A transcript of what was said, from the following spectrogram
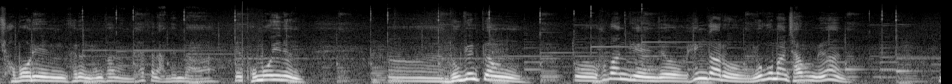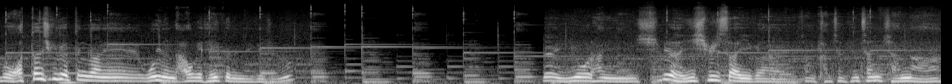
져버리는 그런 농사는 해서는 안 된다. 봄오이는 어, 녹균병 또 후반기에 이제 행가로 요거만 잡으면 뭐 어떤 됐든 간에 오이는 나오게 돼 있거든요 이게 좀. 네, 2월 한 10일에서 20일 사이가 좀 괜찮, 괜찮지 않나.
